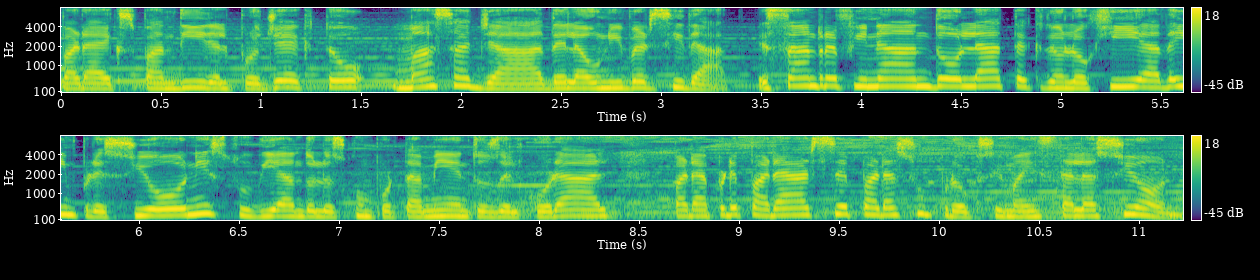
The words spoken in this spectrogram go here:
para expandir el proyecto más allá de la universidad. Están refinando la tecnología de impresión y estudiando los comportamientos del coral para prepararse para su próxima instalación,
